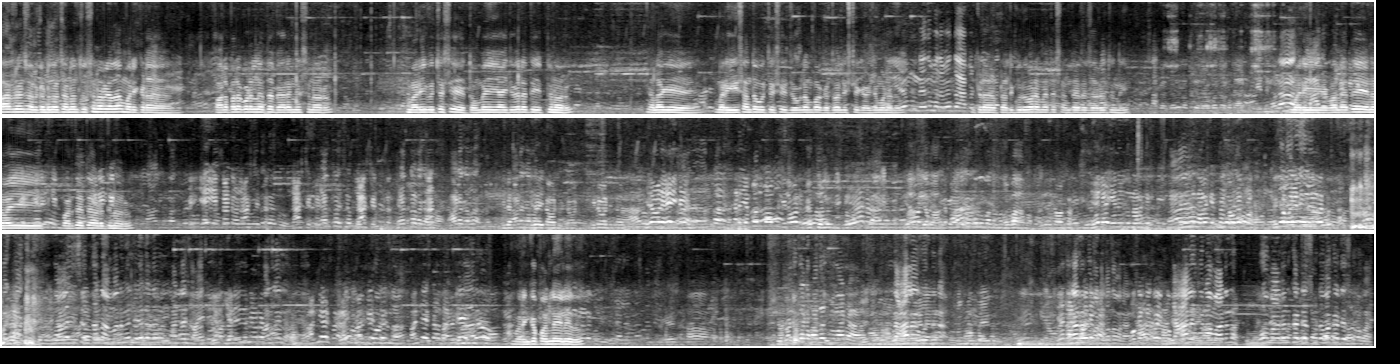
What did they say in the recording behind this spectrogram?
Hi friends welcome to the channel చూస్తున్నారు కదా మరి ఇక్కడ పాలపాల గోడలను అయితే బేరం చేస్తున్నారు. మరి ఇవి వచ్చేసి తొంభై ఐదు వేలు అయితే ఇస్తున్నారు అలాగే మరి ఈ సంత వచ్చేసి జోగులాంబ గద్వాల్ డిస్టిక్ యజమానులు. ఇక్కడ ప్రతి గురువారం అయితే సంత అయితే జరుగుతుంది. మరి వాళ్ళైతే ఎనభై పడితే అయితే అడుగుతున్నారు మరి ఇంకా పని వేయలేదు మాటను ఓ మాటను కట్టేసుకుంటావా కట్టేసుకుంటావా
